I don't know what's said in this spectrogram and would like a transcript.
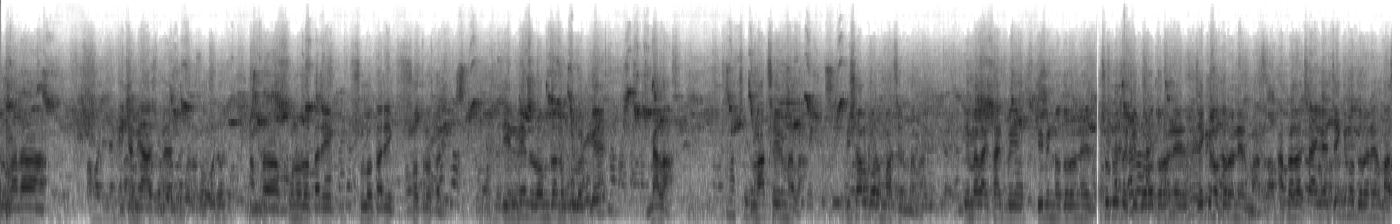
আপনারা এখানে আসবেন, আমরা পনেরো তারিখ, ষোলো তারিখ, সতেরো তারিখ, তিন দিন রমজান উপলক্ষে মেলা। মাছের মেলা। বিশাল বড় মাছের মেলা। এই মেলায় থাকবে বিভিন্ন ধরনের, ছোট থেকে বড় ধরনের যে কোনো ধরনের মাছ। আপনারা চাইলে যে কোনো ধরনের মাছ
